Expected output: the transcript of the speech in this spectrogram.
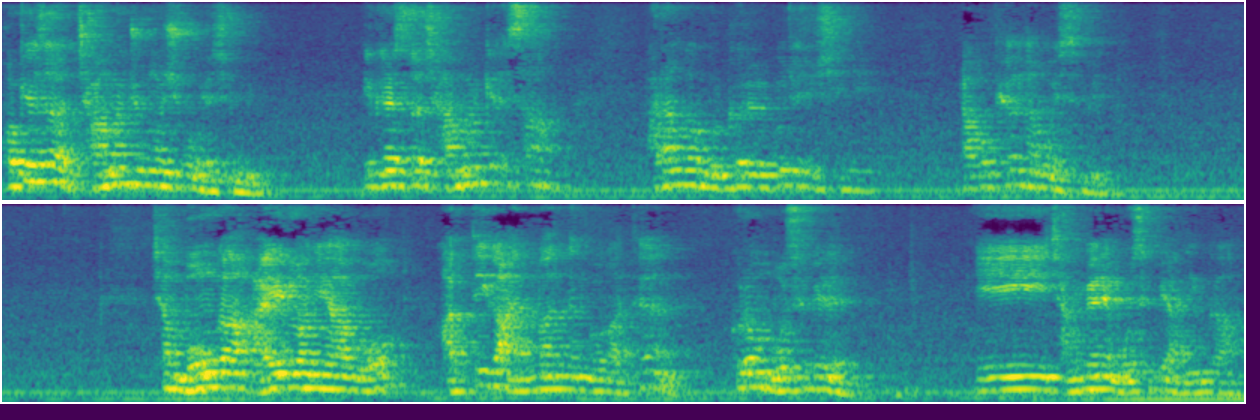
거기에서 잠을 주무시고 계십니다. 그래서 잠을 깨서 바람과 물결을 꾸짖으시니 라고 표현하고 있습니다. 참 뭔가 아이러니하고 앞뒤가 안 맞는 것 같은 그런 모습이 이 장면의 모습이 아닌가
